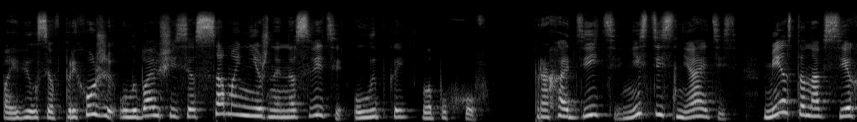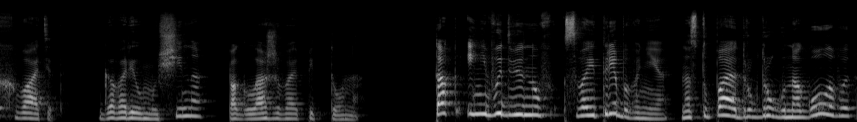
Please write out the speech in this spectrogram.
Появился в прихожей улыбающийся с самой нежной на свете улыбкой Лопухов. «Проходите, не стесняйтесь, места на всех хватит», – говорил мужчина, поглаживая питона. Так и не выдвинув свои требования, наступая друг другу на головы,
